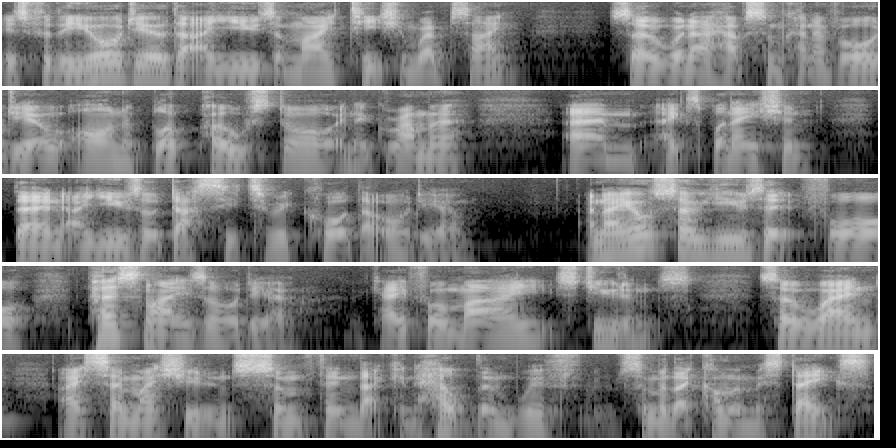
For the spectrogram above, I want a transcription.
is for the audio that I use on my teaching website. So when I have some kind of audio on a blog post or in a grammar um, explanation, then I use Audacity to record that audio. And I also use it for personalized audio, okay, for my students. So when I send my students something that can help them with some of their common mistakes,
